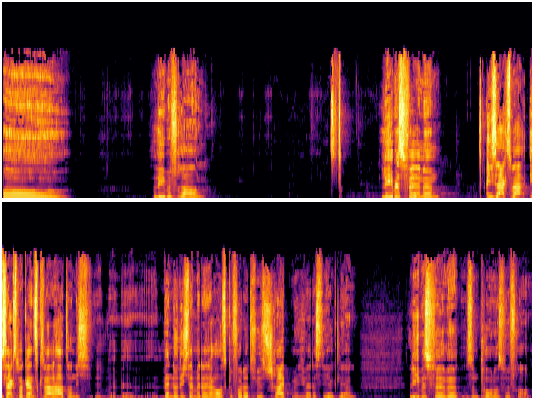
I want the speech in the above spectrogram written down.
Oh, liebe Frauen. Liebesfilme, ich sag's mal, ich sag's mal ganz knallhart und ich, wenn du dich damit herausgefordert fühlst, schreib mir, ich werde es dir erklären. Liebesfilme sind Pornos für Frauen.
